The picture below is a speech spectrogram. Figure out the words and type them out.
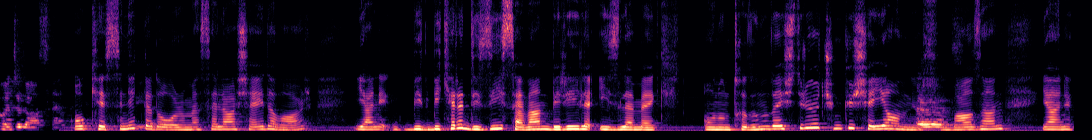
önceden sevmedim. O kesinlikle doğru. Mesela şey de var. Yani bir, bir kere diziyi seven biriyle izlemek onun tadını değiştiriyor. Çünkü şeyi anlıyorsun. Evet. Bazen yani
